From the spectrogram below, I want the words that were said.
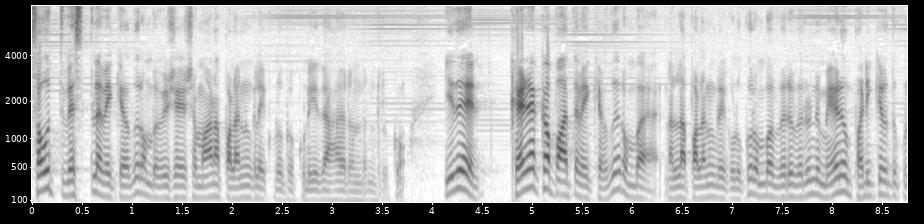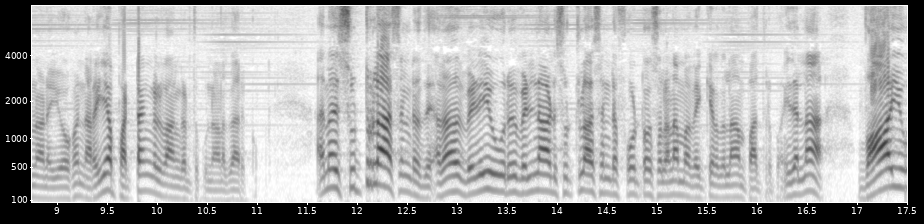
சவுத் வெஸ்ட்டில் வைக்கிறது ரொம்ப விசேஷமான பலன்களை கொடுக்கக்கூடியதாக இருந்துருக்கும். இது கிழக்க பார்த்து வைக்கிறது ரொம்ப நல்ல பலன்களை கொடுக்கும். ரொம்ப வெறுவெறுன்னு மேலும் படிக்கிறதுக்குண்டான யோகம் நிறைய பட்டங்கள் வாங்குறதுக்குண்டானதாக இருக்கும். அது மாதிரி சுற்றுலா சென்றது அதாவது வெளியூர் வெளிநாடு சுற்றுலா சென்ற ஃபோட்டோஸ் எல்லாம் நம்ம வைக்கிறதெல்லாம் பார்த்துருப்போம். இதெல்லாம் வாயு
